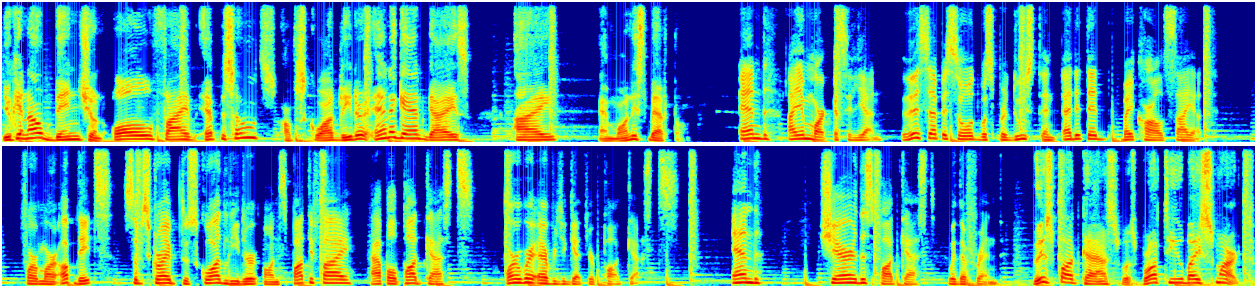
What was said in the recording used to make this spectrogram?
You can now binge on all five episodes of Squad Leader, and again, guys, I am Mon Isberto. And I am Mark Casilian. This episode was produced and edited by Carl Sayat. For more updates, subscribe to Squad Leader on Spotify, Apple Podcasts, or wherever you get your podcasts. And share this podcast with a friend. This podcast was brought to you by Smart.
